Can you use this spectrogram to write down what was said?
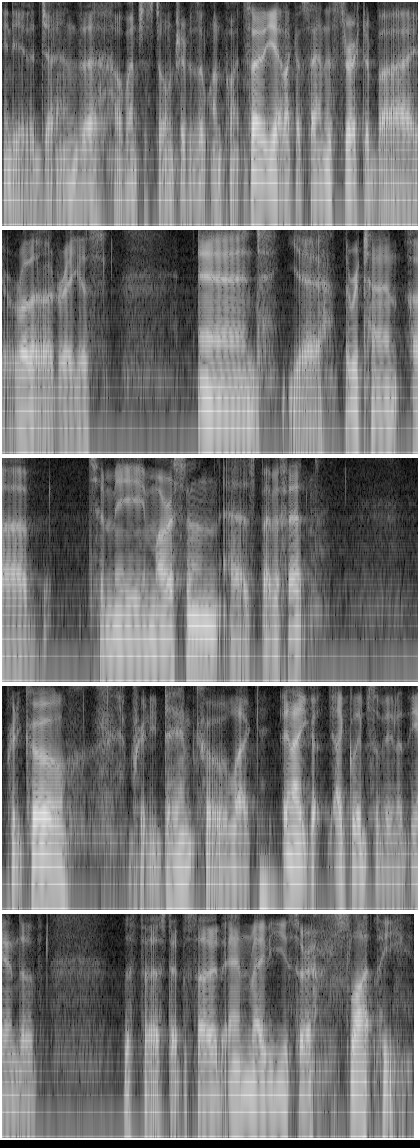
Indiana Jones, a whole bunch of stormtroopers at one point. So yeah, like I was saying, this is directed by Robert Rodriguez, and yeah, the return of Temuera Morrison as Boba Fett. Pretty cool, pretty damn cool. Like, and I got a glimpse of him at the end of the first episode, and maybe you saw him slightly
